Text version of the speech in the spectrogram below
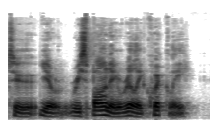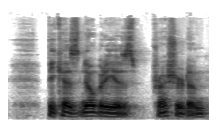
to, you know, responding really quickly because nobody has pressured them.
